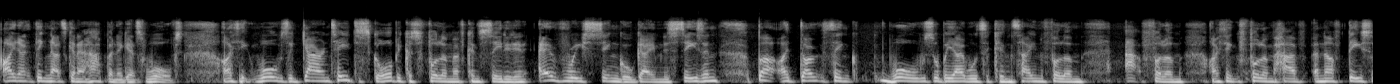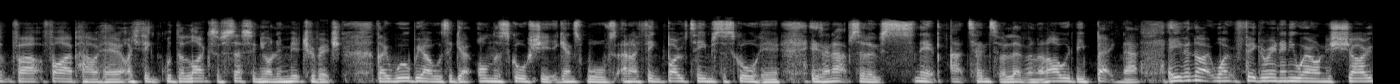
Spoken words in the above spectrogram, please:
I don't think that's going to happen against Wolves. I think Wolves are guaranteed to score because Fulham have conceded in every single game this season. But I don't think Wolves will be able to contain Fulham at Fulham. I think Fulham have enough decent firepower here. I think with the likes of Sessegnon and Mitrovic, they will be able to get on the score sheet against Wolves. And I think both teams to score here is an absolute snip at 10 to 11. And I would be betting that, even though it won't figure in anywhere on this show,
